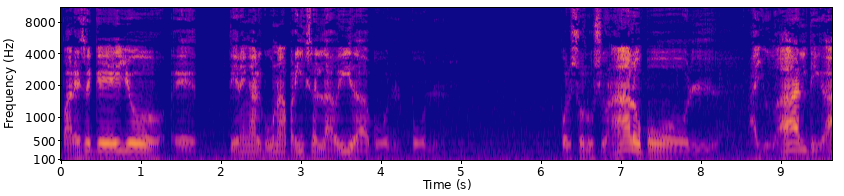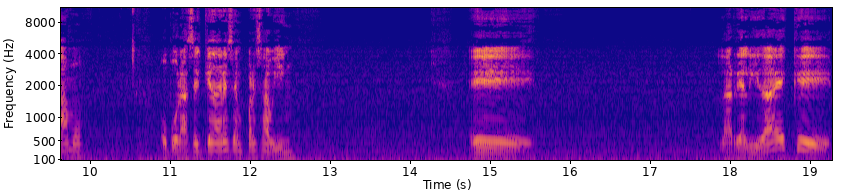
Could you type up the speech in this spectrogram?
parece que ellos eh, tienen alguna prisa en la vida por, por, por solucionar o por ayudar, digamos, o por hacer quedar esa empresa bien. Eh, la realidad es que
